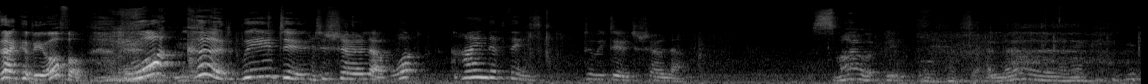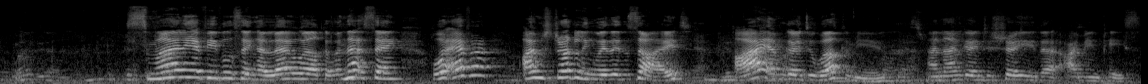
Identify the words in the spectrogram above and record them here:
that could be awful. What could we do to show love? What kind of things do we do to show love? Smile at people. Say hello. Welcome. Smiling at people, saying hello, welcome, and that's saying whatever I'm struggling with inside, I am going to welcome you, and I'm going to show you that I'm in peace.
